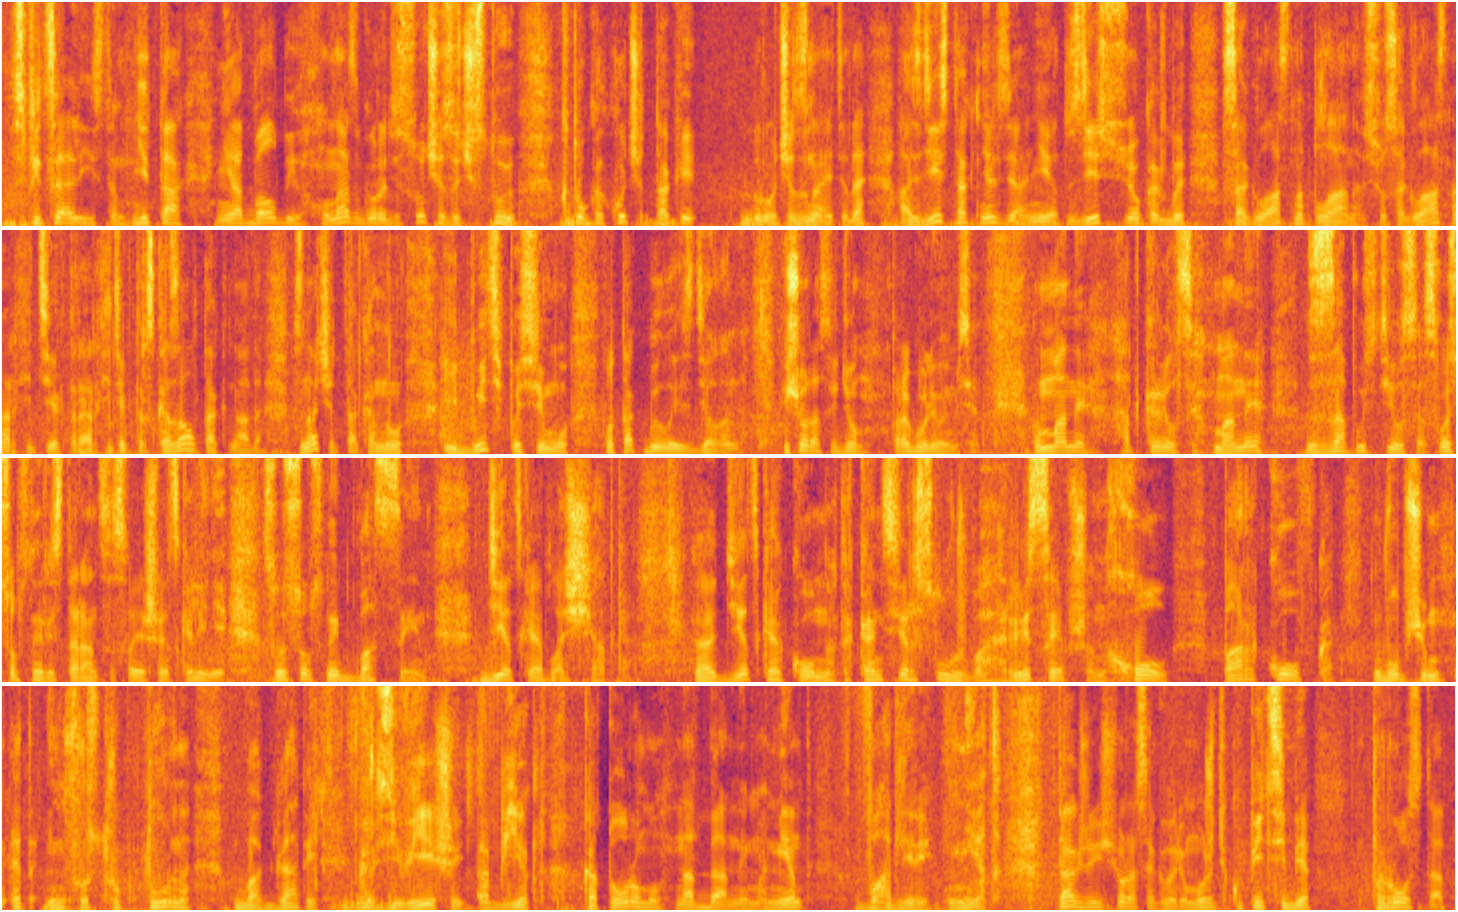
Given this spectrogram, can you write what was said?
специалистом. Не так, не от балды. У нас в городе Сочи зачастую кто как хочет, так и дрочат, знаете, да? А здесь так нельзя. Нет, здесь все как бы согласно плана, все согласно архитектора. Архитектор сказал, так надо, значит, так оно и быть посему. Вот так было и сделано. Еще раз идем, прогуливаемся. Мане открылся, Мане запустился. Свой собственный ресторан со своей шведской линией, свой собственный бассейн, детская площадка, э, детская комната, консьерж-служба, ресепшн, холл, парковка. В общем, это инфраструктурно богатый, красивейший объект, которому на данный момент в Адлере нет. Также, еще раз я говорю, можете купить себе просто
